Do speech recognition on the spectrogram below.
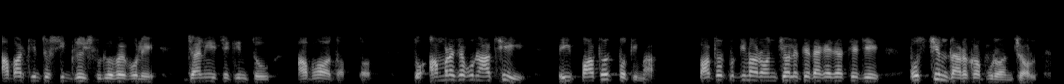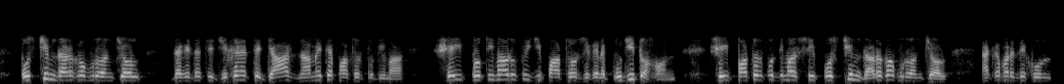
আবার কিন্তু শীঘ্রই শুরু হবে বলে জানিয়েছে কিন্তু আবহাওয়া দপ্তর। তো আমরা যখন আছি, এই পাথর প্রতিমা, পাথর প্রতিমার অঞ্চলেতে দেখা যাচ্ছে যে পশ্চিম দ্বারকাপুর অঞ্চল, পশ্চিম দ্বারকাপুর অঞ্চল দেখা যাচ্ছে যেখানেতে যার নামেতে পাথর প্রতিমা, সেই প্রতিমারূপী যে পাথর সেখানে পূজিত হন, সেই পাথর প্রতিমার সেই পশ্চিম দ্বারকাপুর অঞ্চল একেবারে দেখুন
